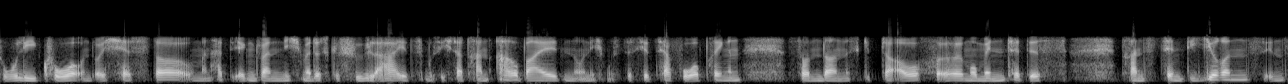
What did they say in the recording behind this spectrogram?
Soli, Chor und Orchester und man hat irgendwann nicht mehr das Gefühl, ah, jetzt muss ich daran arbeiten und ich muss das jetzt hervorbringen, sondern es gibt da auch äh, Momente des Transzendierens ins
